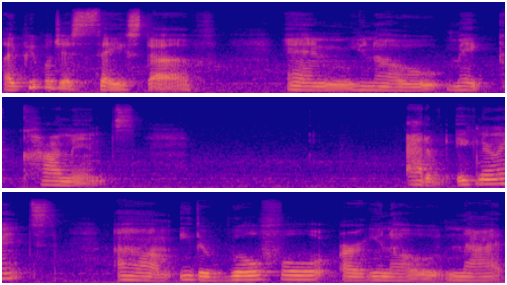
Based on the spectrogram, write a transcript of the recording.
Like people just say stuff and, you know, make comments out of ignorance um, either willful or you know not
